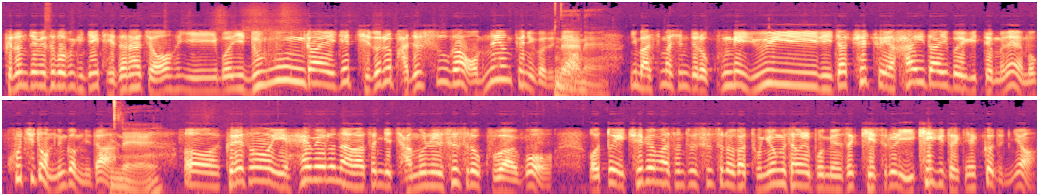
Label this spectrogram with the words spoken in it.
그런 점에서 보면 굉장히 대단하죠. 이, 뭐, 이 누군가에게 지도를 받을 수가 없는 형편이거든요. 네네. 이 말씀하신 대로 국내 유일이자 최초의 하이다이버이기 때문에 뭐 코치도 없는 겁니다. 네. 어, 그래서 이 해외로 나가서 이제 자문을 스스로 구하고 어, 또이 최병화 선수 스스로가 동영상을 보면서 기술을 익히기도 했거든요.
